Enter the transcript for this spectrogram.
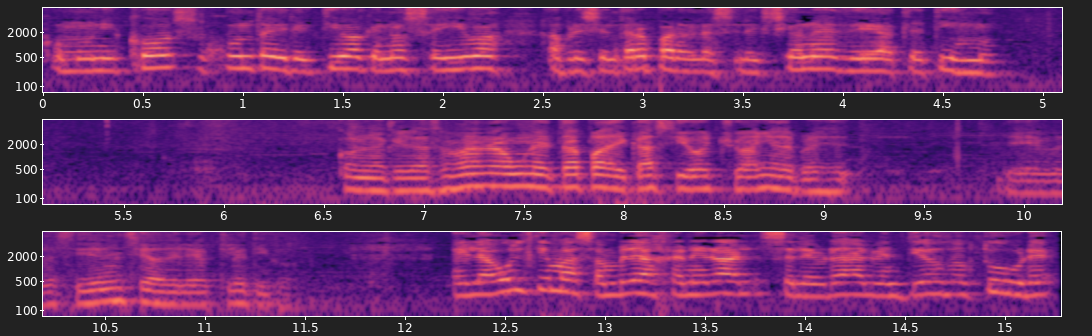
comunicó su junta directiva que no se iba a presentar para las elecciones de atletismo. Con la que la semana una etapa de casi ocho años de, presi- de presidencia del Atlético. En la última Asamblea General, celebrada el 22 de octubre,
